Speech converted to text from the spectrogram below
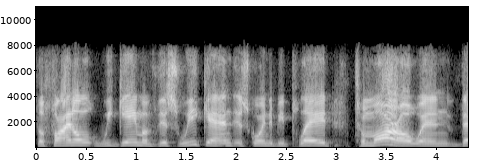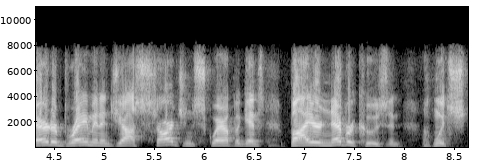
The final we- game of this weekend is going to be played tomorrow when Werder Bremen and Josh Sargent square up against Bayer Leverkusen, which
